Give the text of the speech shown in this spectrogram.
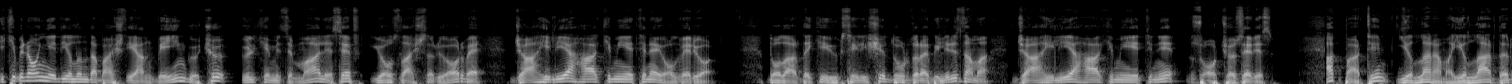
2017 yılında başlayan beyin göçü ülkemizi maalesef yozlaştırıyor ve cahiliye hakimiyetine yol veriyor. Dolardaki yükselişi durdurabiliriz ama cahiliye hakimiyetini zor çözeriz. AK Parti yıllar ama yıllardır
